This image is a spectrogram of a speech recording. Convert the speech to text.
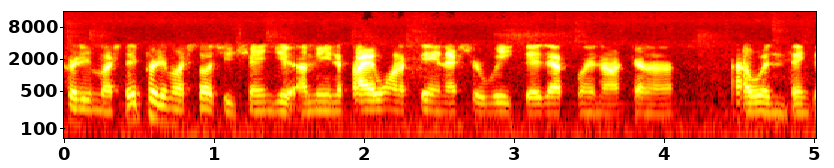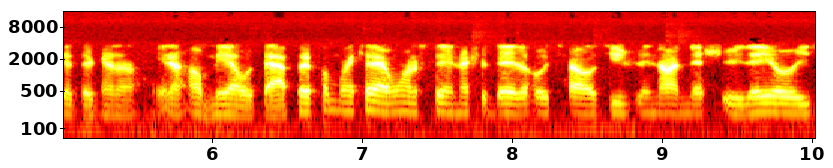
pretty much they pretty much let you change it. I mean, if I want to stay an extra week, they're definitely not gonna. I wouldn't think that they're gonna you know help me out with that. But if I'm like, hey, I want to stay an extra day at the hotel, it's usually not an issue. They always,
